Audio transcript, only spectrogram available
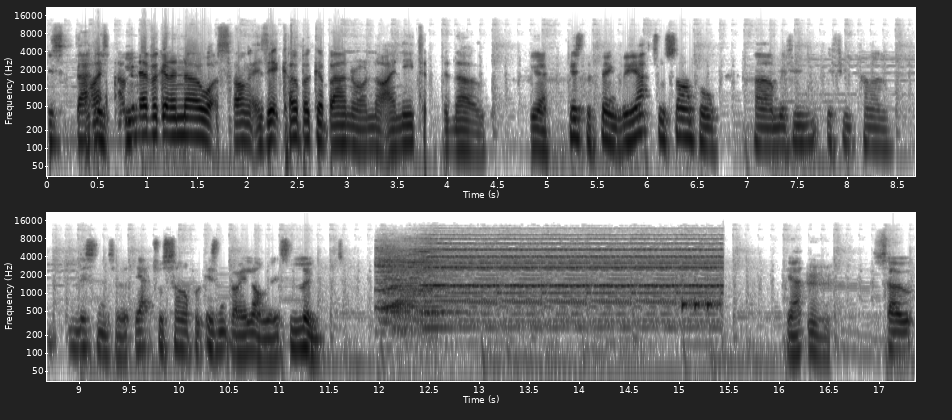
is that I, is I'm never going to know what song is it Copacabana or not. I need to, to know. Yeah, here's the thing: the actual sample, um, if you if you kind of listen to it, the actual sample isn't very long and it's looped. Yeah, Mm. so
